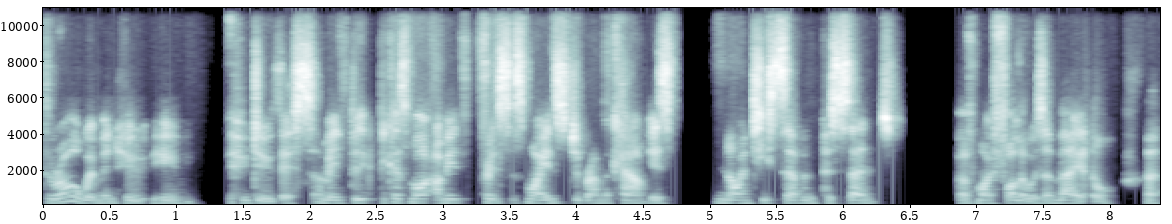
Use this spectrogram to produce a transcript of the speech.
there are women who who who do this. I mean, because my, I mean, for instance, my Instagram account is 97% of my followers are male. and,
